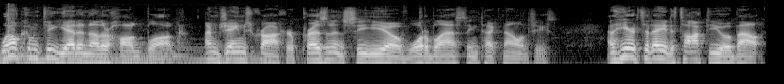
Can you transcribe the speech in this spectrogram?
Welcome to yet another Hog Blog. I'm James Crocker, President and CEO of Water Blasting Technologies. I'm here today to talk to you about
